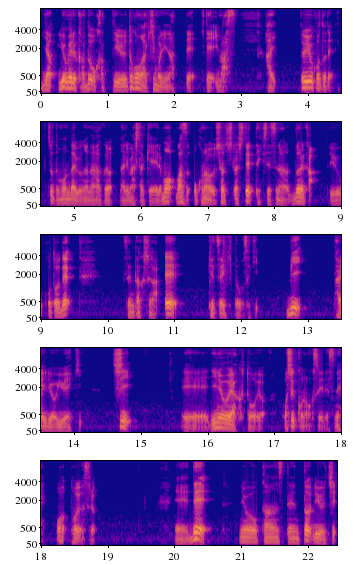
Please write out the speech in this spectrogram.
読めるかどうかっていうところが肝になってきています。はい。ということで、ちょっと問題文が長くなりましたけれども、まず行う処置として適切なのはどれかということで、選択肢が A、血液透析、B、大量輸液、C、えー、利尿薬投与、おしっこのお薬ですね、を投与する。えー、D、尿管ステント留置、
